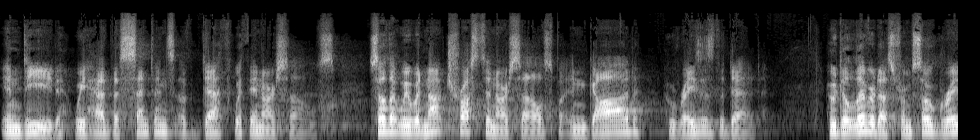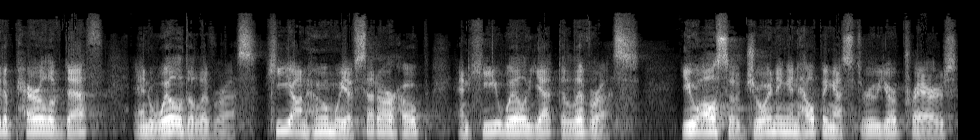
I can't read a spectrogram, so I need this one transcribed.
Indeed, we had the sentence of death within ourselves, so that we would not trust in ourselves, but in God who raises the dead, who delivered us from so great a peril of death and will deliver us. He on whom we have set our hope and he will yet deliver us. You also joining in helping us through your prayers,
